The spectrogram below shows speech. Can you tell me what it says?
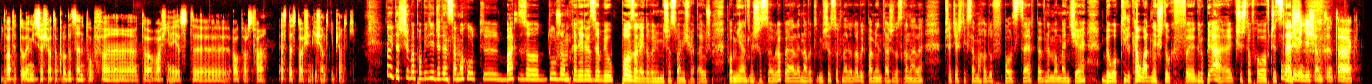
dwa tytuły Mistrza Świata Producentów to właśnie jest autorstwa ST185. No i też trzeba powiedzieć, że ten samochód y, bardzo dużą karierę zrobił poza rajdowymi mistrzostwami świata. Już pomijając Mistrzostwa Europy, ale nawet w Mistrzostwach Narodowych pamiętasz doskonale, przecież tych samochodów w Polsce w pewnym momencie było kilka ładnych sztuk w grupie A. Krzysztof Hołowczyc też. 90, tak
